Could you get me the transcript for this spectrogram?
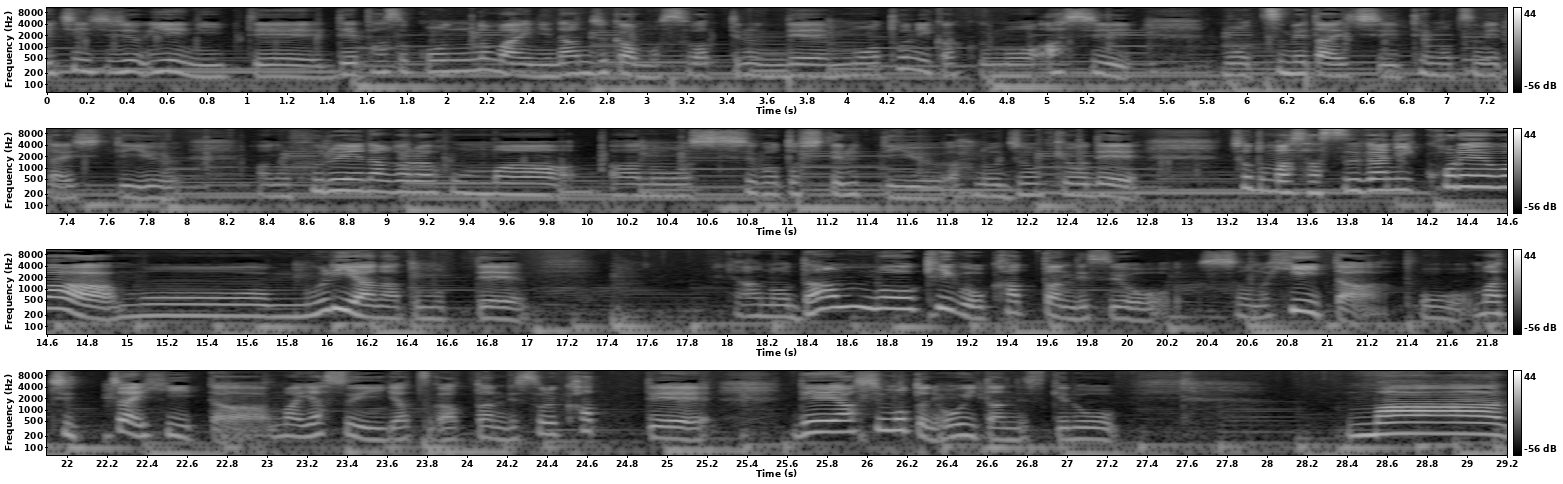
一日中家にいてでパソコンの前に何時間も座ってるんでもうとにかくもう足も冷たいし手も冷たいしっていうあの震えながらほんまあの仕事してるっていうあの状況でちょっとさすがにこれはもう無理やなと思って。あの暖房器具を買ったんですよ。そのヒーターを、まあ、ちっちゃいヒーター、まあ、安いやつがあったんでそれ買ってで足元に置いたんですけどまあ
